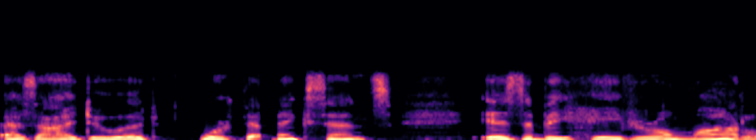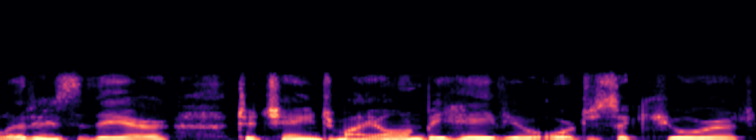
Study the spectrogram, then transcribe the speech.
as I do it, work that makes sense, is a behavioral model. It is there to change my own behavior or to secure it,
